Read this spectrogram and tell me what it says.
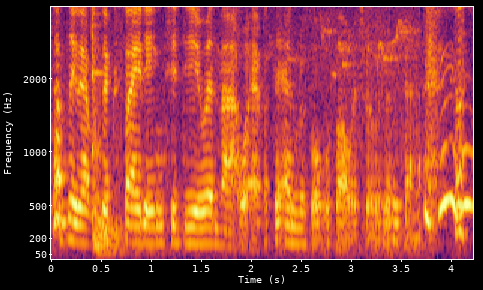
something that was exciting to do in that way, but the end result was always really, really bad.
